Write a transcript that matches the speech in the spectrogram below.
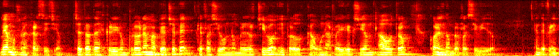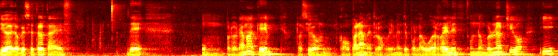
Veamos un ejercicio. Se trata de escribir un programa PHP que reciba un nombre de archivo y produzca una redirección a otro con el nombre recibido. En definitiva, de lo que se trata es de un programa que reciba como parámetro, obviamente por la URL, un nombre un archivo y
